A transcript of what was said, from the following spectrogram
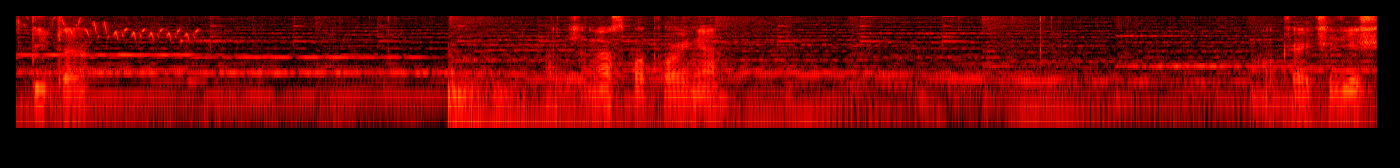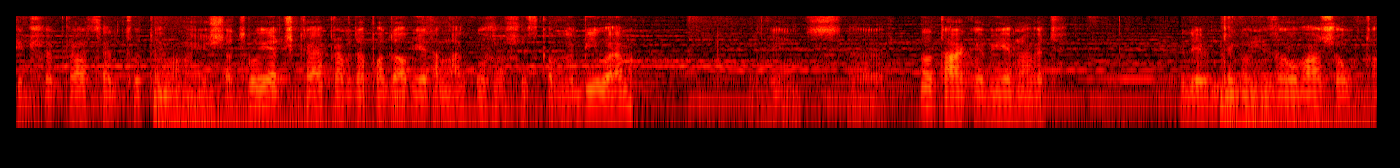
wbity. Także na spokojnie. Ok, 33%. Tutaj mamy jeszcze trójeczkę. Prawdopodobnie tam na górze wszystko wybiłem. Więc e, no tak, wybiłem nawet. Gdybym tego nie zauważył, to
